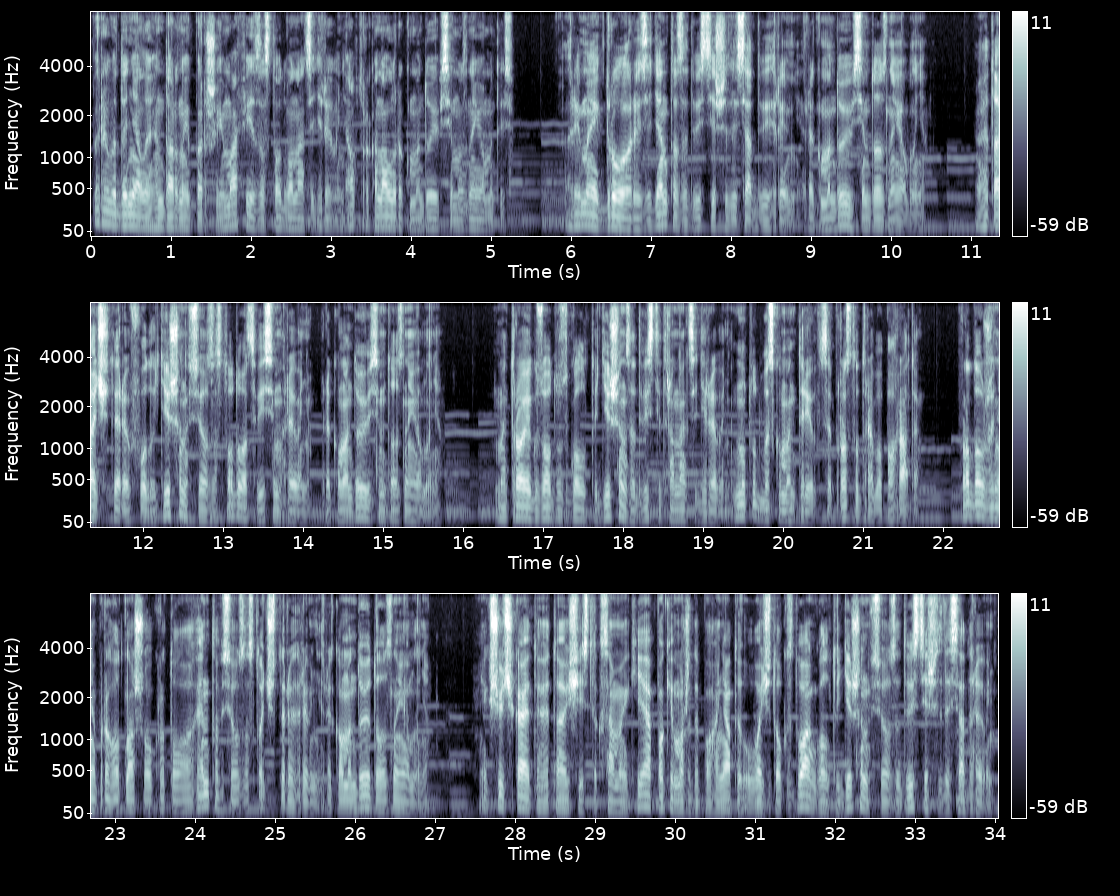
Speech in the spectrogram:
Перевидання легендарної першої мафії за 112 гривень. Автор каналу рекомендує всім ознайомитись. Ремейк другого резидента за 262 гривні. Рекомендую всім до ознайомлення. GTA 4 Full Edition всього за 128 гривень. Рекомендую всім до ознайомлення. Metro Exodus Gold Edition за 213 гривень. Ну тут без коментарів, це просто треба пограти. Продовження пригод нашого крутого агента всього за 104 гривні. Рекомендую до ознайомлення. Якщо чекаєте GTA 6 так само як і я, поки можете поганяти у Watch Dogs 2 Gold Edition всього за 260 гривень.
